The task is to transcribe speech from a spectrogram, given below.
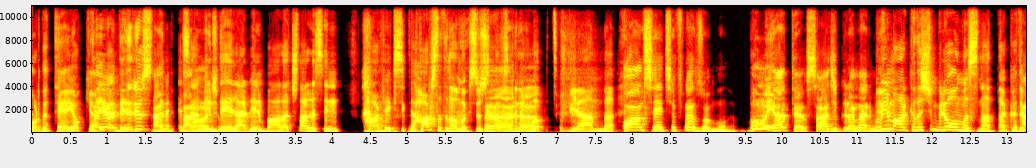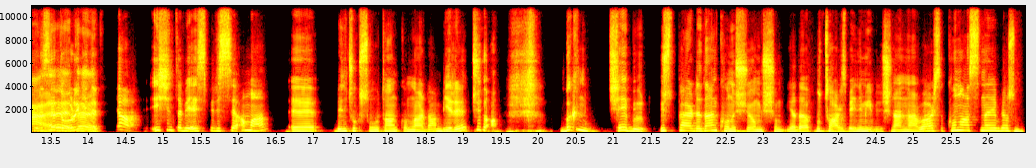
Orada T yok ya. Şey, deliriyorsun değil mi? E sen benim çok- D'ler, benim bağlaçlarla senin harf eksikliği, harf satın almak istiyorsun. Bir anda. O an senin için mu oluyor? Bu mu ya? Sadece gramer mi? Bu benim arkadaşım bile olmasın hatta kategorisine Ha, evet, doğru evet. gidip. Ya işin tabii esprisi ama e, beni çok soğutan konulardan biri. Çünkü bakın şey bu üst perdeden konuşuyormuşum ya da bu tarz benim gibi düşünenler varsa konu aslında ne biliyorsun?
